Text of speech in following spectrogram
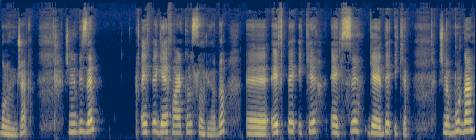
bulunacak. Şimdi bize F ve G farkını soruyordu. E, F'de 2 eksi G'de 2. Şimdi buradan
